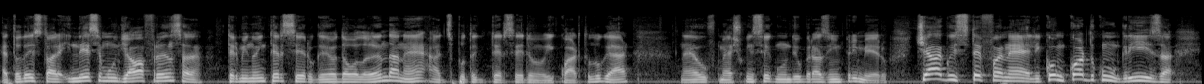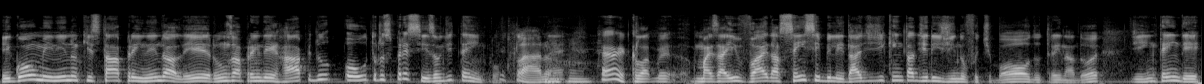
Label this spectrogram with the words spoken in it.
é toda a história. E nesse Mundial a França terminou em terceiro, ganhou da Holanda, né? A disputa de terceiro e quarto lugar. Né, o México em segundo e o Brasil em primeiro. Tiago Stefanelli, concordo com o Grisa. Igual um menino que está aprendendo a ler. Uns aprendem rápido, outros precisam de tempo. Claro. né? É, cla- mas aí vai da sensibilidade de quem está dirigindo o futebol, do treinador, de entender.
